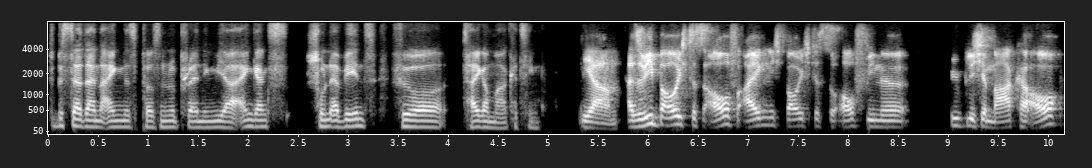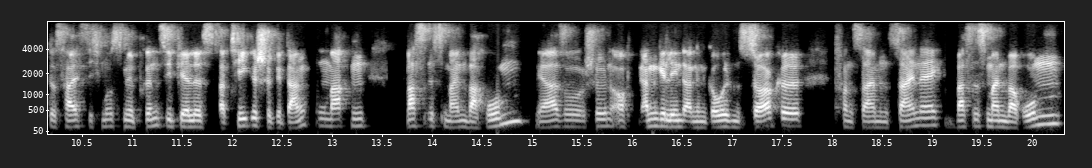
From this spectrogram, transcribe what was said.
du bist ja dein eigenes Personal Branding, wie ja eingangs schon erwähnt, für Tiger Marketing. Ja, also wie baue ich das auf? Eigentlich baue ich das so auf wie eine übliche Marke auch. Das heißt, ich muss mir prinzipielle strategische Gedanken machen. Was ist mein Warum? Ja, so schön auch angelehnt an den Golden Circle von Simon Sinek. Was ist mein Warum?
